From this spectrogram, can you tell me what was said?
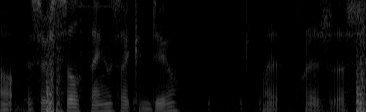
Oh, is there still things I can do? What what is this?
